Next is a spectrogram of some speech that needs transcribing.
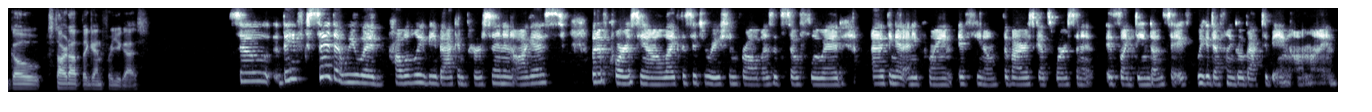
go start up again for you guys? So they've said that we would probably be back in person in August. But of course, you know, like the situation for all of us, it's so fluid. I think at any point, if, you know, the virus gets worse and it, it's like deemed unsafe, we could definitely go back to being online.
